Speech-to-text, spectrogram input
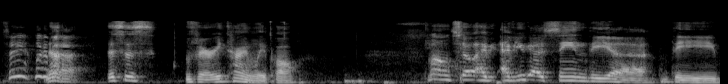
See, look at No. that. This is very timely, Paul. Well, So have, have you guys seen the uh, the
